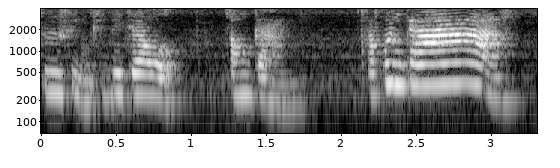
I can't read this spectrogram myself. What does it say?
คือสิ่งที่พี่เจ้าต้องการขอบคุณค่ะ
